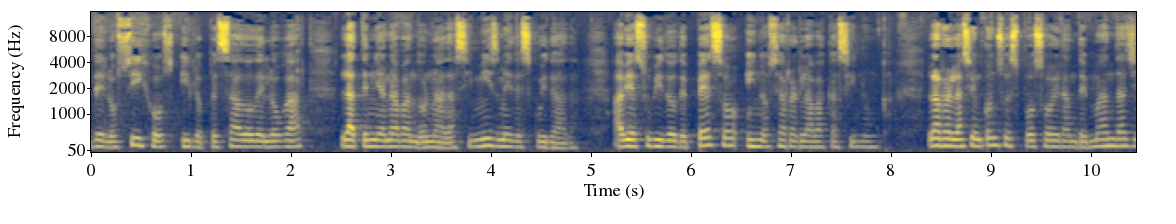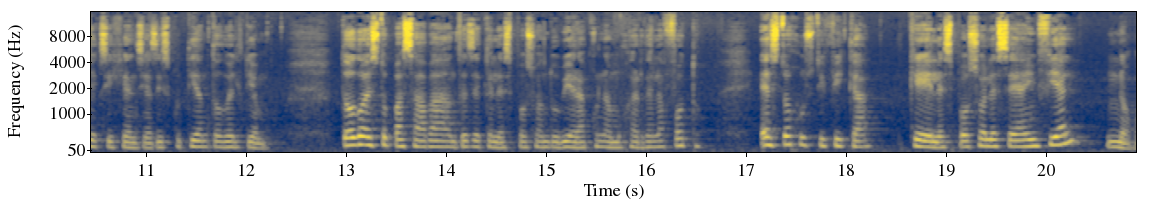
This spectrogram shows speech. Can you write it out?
de los hijos y lo pesado del hogar la tenían abandonada a sí misma y descuidada. Había subido de peso y no se arreglaba casi nunca. La relación con su esposo eran demandas y exigencias, discutían todo el tiempo. Todo esto pasaba antes de que el esposo anduviera con la mujer de la foto. ¿Esto justifica que el esposo le sea infiel? No.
